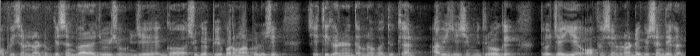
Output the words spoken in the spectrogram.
ઓફિશિયલ નોટિફિકેશન દ્વારા જોઈશું, જે શું કે પેપરમાં આપેલું છે, જેથી કરીને તમને વધુ ખ્યાલ આવી જશે મિત્રો ઓકે તો જઈએ ઓફિશિયલ નોટિફિકેશન દેખાડ.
